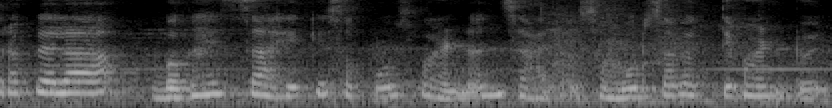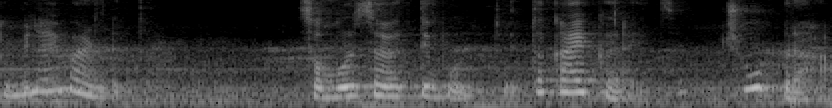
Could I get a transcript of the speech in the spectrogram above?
तर आपल्याला बघायचं आहे की सपोज भांडण झालं समोरचा व्यक्ती भांडतोय तुम्ही नाही भांडत. समोरचा व्यक्ती बोलतोय तर काय करायचं? चूप राहा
